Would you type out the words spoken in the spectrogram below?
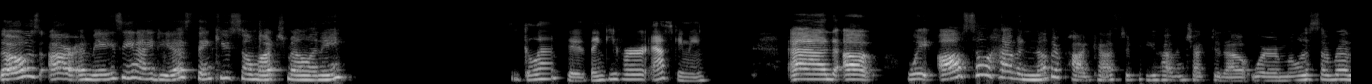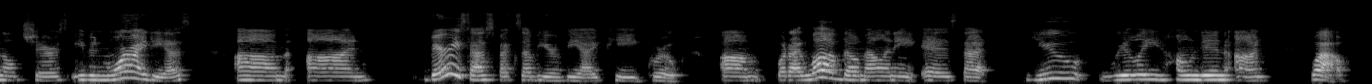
Those are amazing ideas. Thank you so much, Melanie. Glad to. Thank you for asking me. And uh, we also have another podcast, if you haven't checked it out, where Melissa Reynolds shares even more ideas um, on various aspects of your VIP group. Um, what I love though, Melanie, is that you really honed in on wow,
